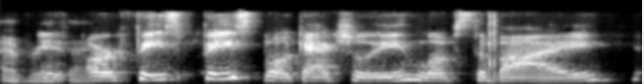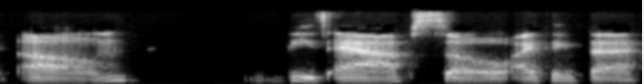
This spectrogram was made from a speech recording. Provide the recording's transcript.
everything or face Facebook actually loves to buy um these apps. So I think that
